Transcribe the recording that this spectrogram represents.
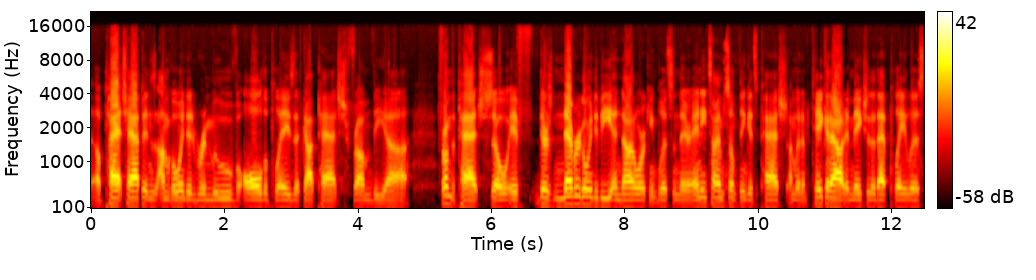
a patch happens, I'm going to remove all the plays that got patched from the uh, from the patch. So if there's never going to be a non-working blitz in there, anytime something gets patched, I'm going to take it out and make sure that that playlist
